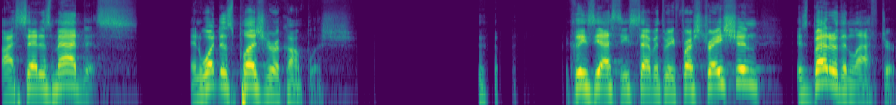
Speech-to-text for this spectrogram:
I said, is madness. And what does pleasure accomplish? Ecclesiastes 7 3 Frustration is better than laughter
